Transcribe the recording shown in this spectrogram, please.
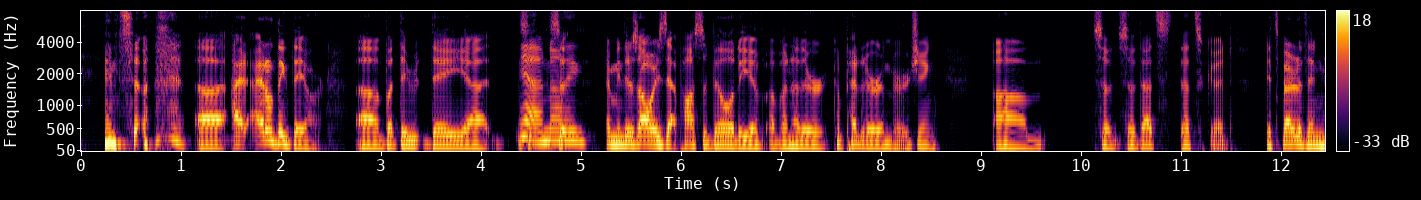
and so uh, I, I don't think they are uh, but they they uh, Yeah, so- no, so- they- I mean there's always that possibility of, of another competitor emerging. Um, so so that's that's good it's better than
